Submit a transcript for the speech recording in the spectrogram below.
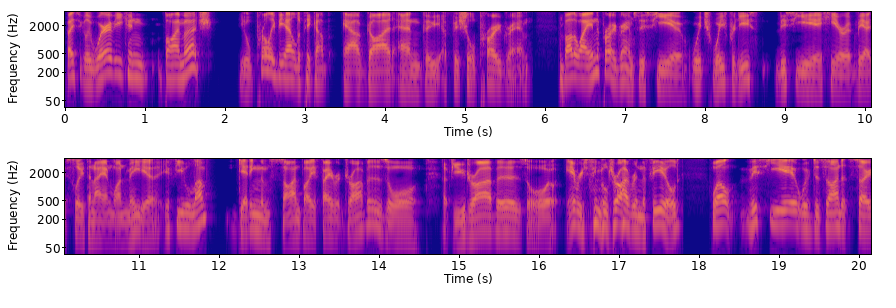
basically wherever you can buy merch, you'll probably be able to pick up our guide and the official program. And by the way, in the programs this year, which we've produced this year here at V8 Sleuth and AN1 Media, if you love getting them signed by your favorite drivers or a few drivers or every single driver in the field. Well, this year we've designed it so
